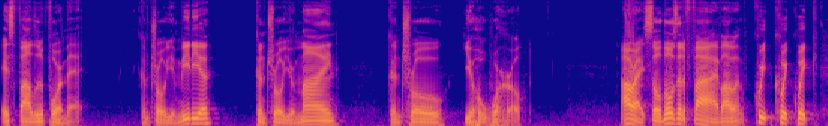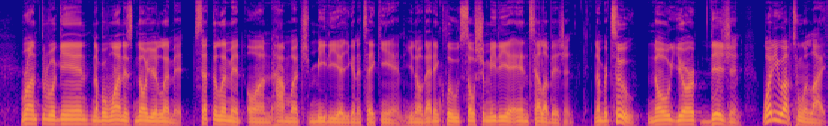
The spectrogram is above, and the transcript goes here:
is follow the format control your media, control your mind, control your world. All right, so those are the five. I'll quick, quick, quick run through again. Number one is know your limit. Set the limit on how much media you're going to take in. You know, that includes social media and television. Number two, know your vision. What are you up to in life?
